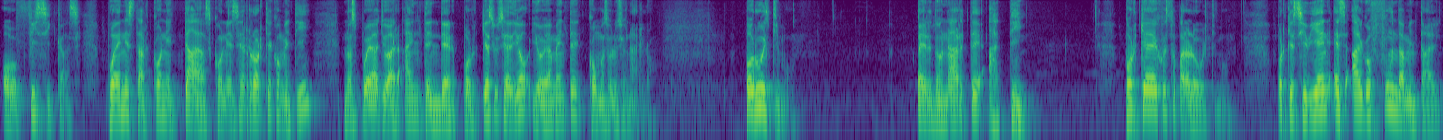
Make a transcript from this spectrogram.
o físicas pueden estar conectadas con ese error que cometí nos puede ayudar a entender por qué sucedió y obviamente cómo solucionarlo. Por último, perdonarte a ti. ¿Por qué dejo esto para lo último? Porque si bien es algo fundamental,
